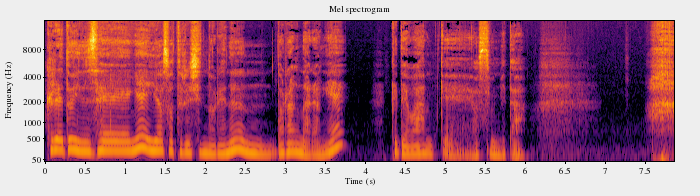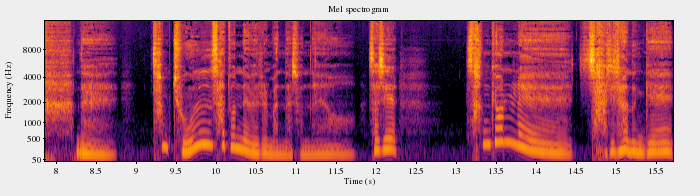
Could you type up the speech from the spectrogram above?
그래도 인생에 이어서 들으신 노래는 너랑 나랑의 그대와 함께 였습니다. 하, 네. 참 좋은 사돈내외를 만나셨네요. 사실 상견례 자리라는 게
